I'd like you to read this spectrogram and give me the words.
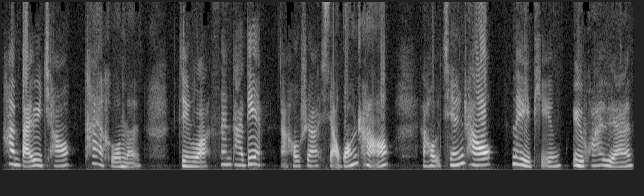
汉白玉桥、太和门，进入三大殿，然后是小广场，然后前朝、内廷、御花园。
